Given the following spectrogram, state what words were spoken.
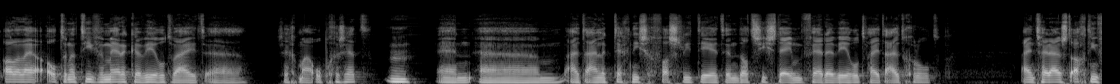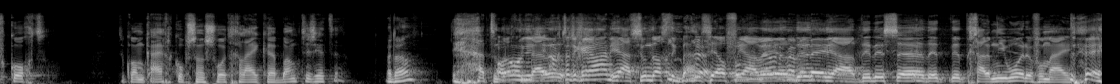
allerlei alternatieve merken wereldwijd uh, zeg maar opgezet. Mm. En uh, uiteindelijk technisch gefaciliteerd en dat systeem verder wereldwijd uitgerold. Eind 2018 verkocht. Toen kwam ik eigenlijk op zo'n soort gelijke bank te zitten. Maar dan? Ja, toen oh, dacht ik bij, achter de. Ja, toen dacht ik bij mezelf ja, dit, ja dit, is, uh, dit, dit, gaat hem niet worden voor mij. Nee.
